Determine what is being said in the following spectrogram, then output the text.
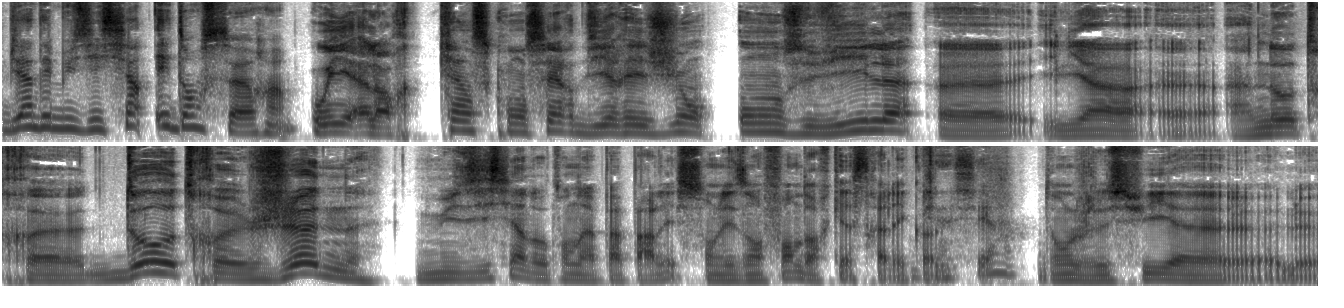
bien des musiciens et danseurs. Hein. Oui, alors 15 concerts, 10 régions, 11 villes. il y a un autre, d'autres jeunes musiciens dont on n'a pas parlé, ce sont les enfants d'orchestre à l'école, dont je suis euh, le,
